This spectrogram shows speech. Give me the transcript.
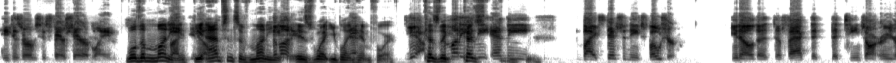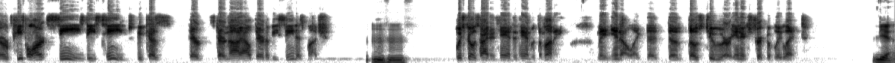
he deserves his fair share of blame. Well, the money, But, the know, absence of money, money. is what you blame Yeah. him for. Yeah, Because the the money and the, and the by extension the exposure. You know, the the fact that, that teams aren't you know people aren't seeing these teams because they're they're not out there to be seen as much. hmm which goes hand in hand in hand with the money. I mean, you know, like the, the those two are inextricably linked. Yeah.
